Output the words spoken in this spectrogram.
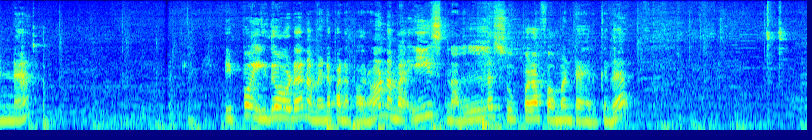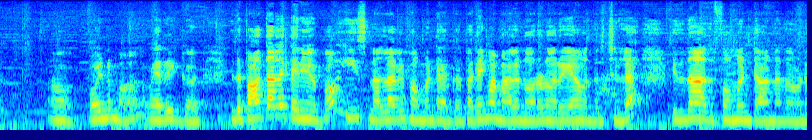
எண்ணெய். இப்போ இதோட நம்ம என்ன பண்ண போகிறோம் நம்ம ஈஸ்ட் நல்ல சூப்பராக ஃபர்மெண்ட் ஆகிருக்குது ஓ ஒன்றுமா வெரி குட் இது பார்த்தாலே தெரியும் இப்போ ஈஸ்ட் நல்லாவே ஃபர்மெண்ட் ஆகிருக்குது பார்த்தீங்களா மேலே நொர நுறையாக வந்துருச்சுல்ல? இதுதான் அது ஃபர்மெண்ட் ஆனதோட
